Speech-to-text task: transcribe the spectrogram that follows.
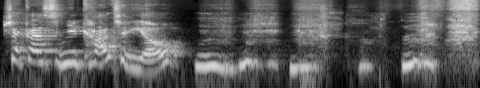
Check out some new content yo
